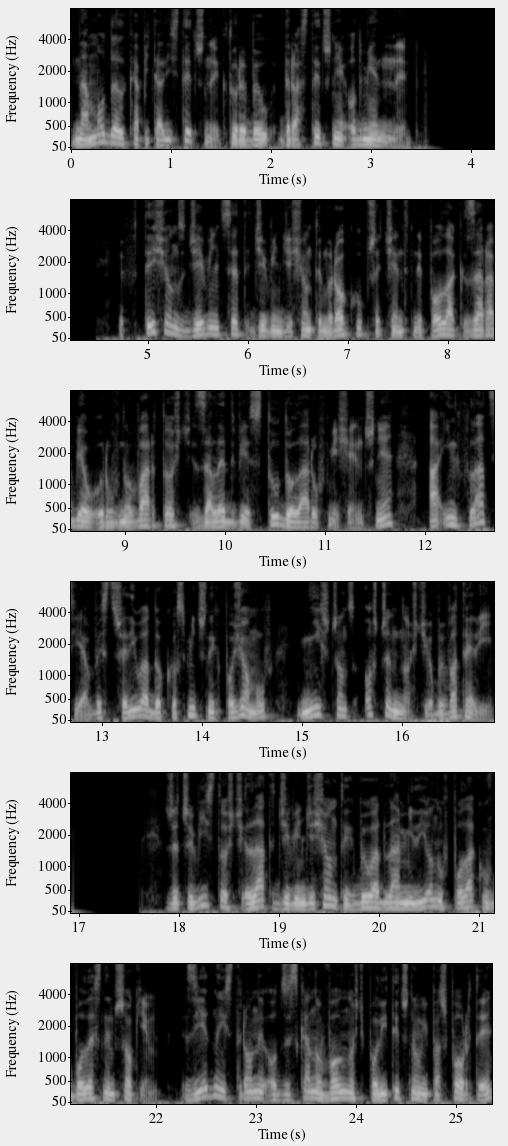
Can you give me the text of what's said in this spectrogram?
na model kapitalistyczny, który był drastycznie odmienny. W 1990 roku przeciętny Polak zarabiał równowartość zaledwie 100 dolarów miesięcznie, a inflacja wystrzeliła do kosmicznych poziomów, niszcząc oszczędności obywateli. Rzeczywistość lat 90. była dla milionów Polaków bolesnym szokiem. Z jednej strony odzyskano wolność polityczną i paszporty,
